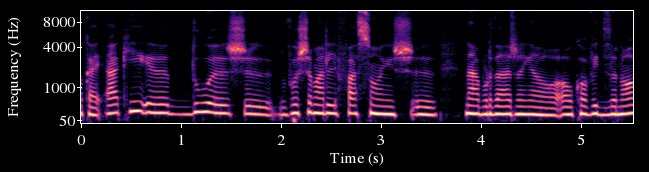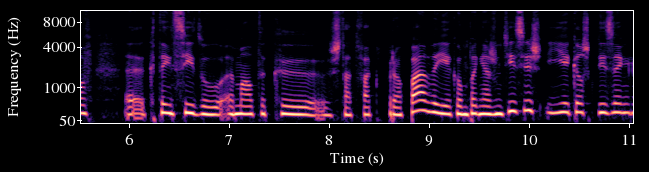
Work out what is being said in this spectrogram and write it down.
Ok, há aqui eh, duas, eh, vou chamar-lhe fações eh, na abordagem ao, ao Covid-19, eh, que tem sido a malta que está de facto preocupada e acompanha as notícias, e aqueles que dizem,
